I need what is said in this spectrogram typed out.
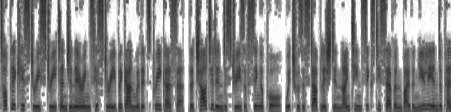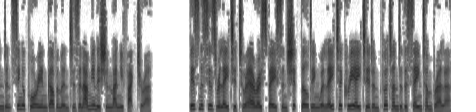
Topic history Street Engineering's history began with its precursor, the Chartered Industries of Singapore, which was established in 1967 by the newly independent Singaporean government as an ammunition manufacturer. Businesses related to aerospace and shipbuilding were later created and put under the Saint umbrella.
